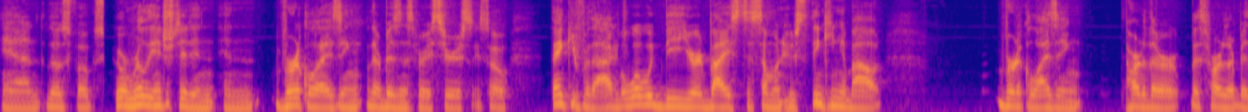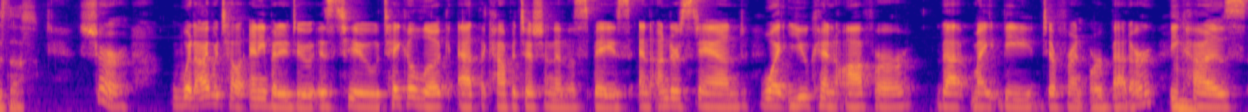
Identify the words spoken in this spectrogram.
and those folks who are really interested in in verticalizing their business very seriously. So thank you for that. But what would be your advice to someone who's thinking about verticalizing part of their as part of their business Sure. What I would tell anybody to do is to take a look at the competition in the space and understand what you can offer that might be different or better mm-hmm. because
